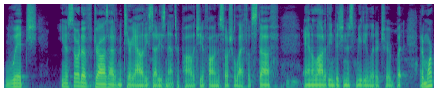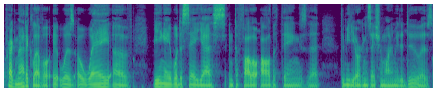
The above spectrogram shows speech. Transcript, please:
which you know, sort of draws out of materiality studies and anthropology of following the social life of stuff mm-hmm. and a lot of the indigenous media literature. But at a more pragmatic level, it was a way of being able to say yes and to follow all the things that the media organization wanted me to do as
